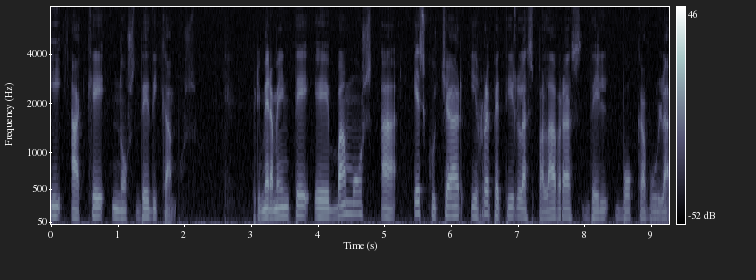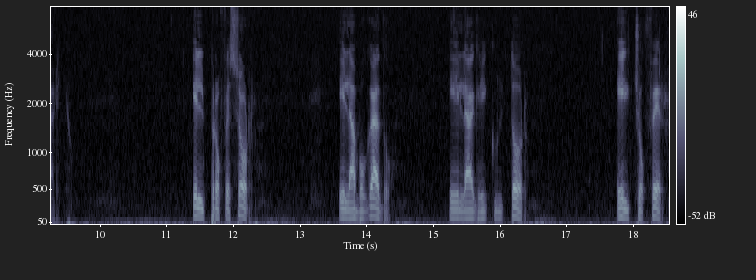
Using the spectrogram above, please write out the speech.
y a qué nos dedicamos. Primeramente eh, vamos a escuchar y repetir las palabras del vocabulario. El profesor, el abogado, el agricultor, el chofer,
